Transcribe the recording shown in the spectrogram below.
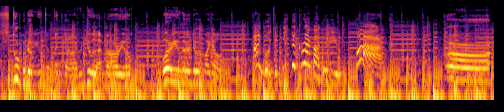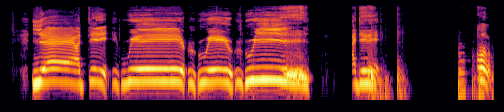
Stupid of you to think that I would do that, Mario. What are you gonna do if I don't? I'm going to beat the crap out of you. Whack! Uh, yeah, I did it. Wee, wee, wee. I did it. Oh,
